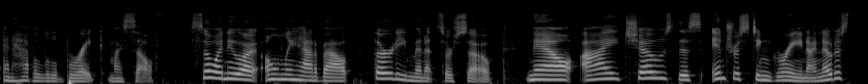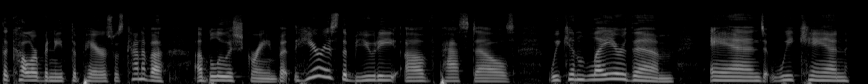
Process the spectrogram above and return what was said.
and have a little break myself. So I knew I only had about 30 minutes or so. Now, I chose this interesting green. I noticed the color beneath the pears was kind of a, a bluish green, but here is the beauty of pastels. We can layer them and we can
